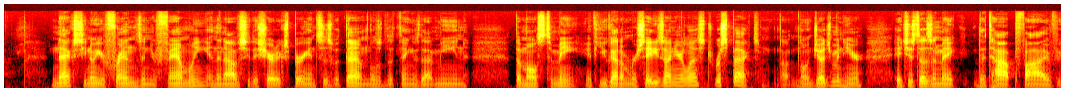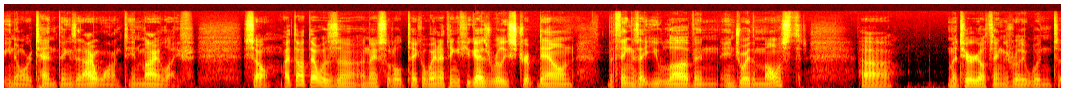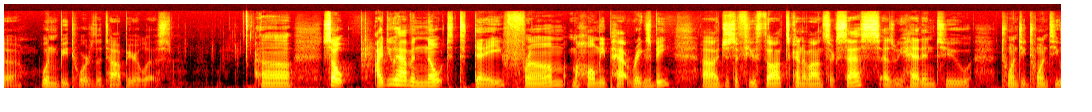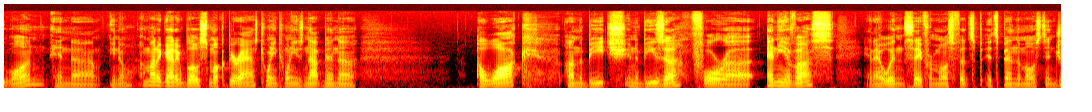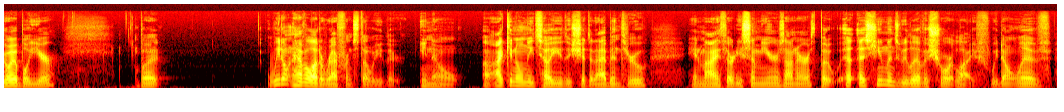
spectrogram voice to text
Next, you know, your friends and your family, and then obviously the shared experiences with them. Those are the things that mean the most to me. If you got a Mercedes on your list, respect. No judgment here. It just doesn't make the top five, you know, or 10 things that I want in my life. So I thought that was a, a nice little takeaway. And I think if you guys really strip down the things that you love and enjoy the most, uh, material things really wouldn't uh, wouldn't be towards the top of your list. Uh, so I do have a note today from my homie Pat Rigsby. Uh, just a few thoughts, kind of on success as we head into 2021. And uh, you know, I'm not a guy to blow smoke up your ass. 2020 has not been a a walk on the beach in Ibiza for uh, any of us, and I wouldn't say for most of it, it's, it's been the most enjoyable year. But we don't have a lot of reference though either. You know, I can only tell you the shit that I've been through in my 30 some years on earth, but as humans we live a short life. We don't live,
